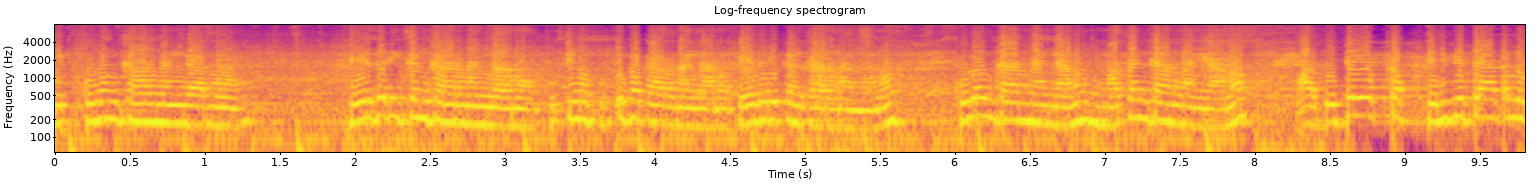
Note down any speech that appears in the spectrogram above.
ఈ కులం కారణంగానో పేదరికం కారణంగానో పుట్టిన పుట్టుక కారణంగానో పేదరికం కారణంగానో కులం కారణంగానో మతం కారణంగానో ఆ బిడ్డ యొక్క తెలివితేటలు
